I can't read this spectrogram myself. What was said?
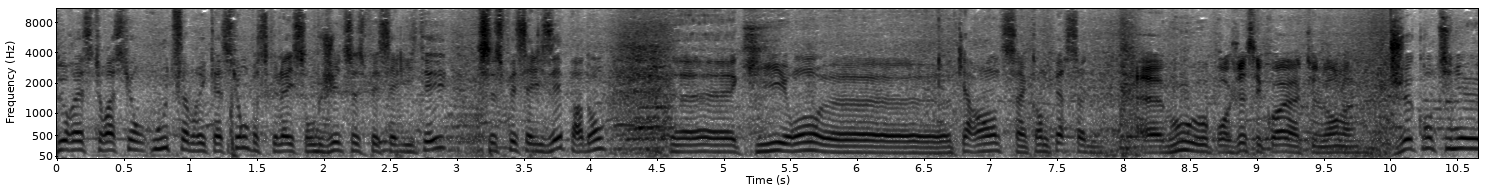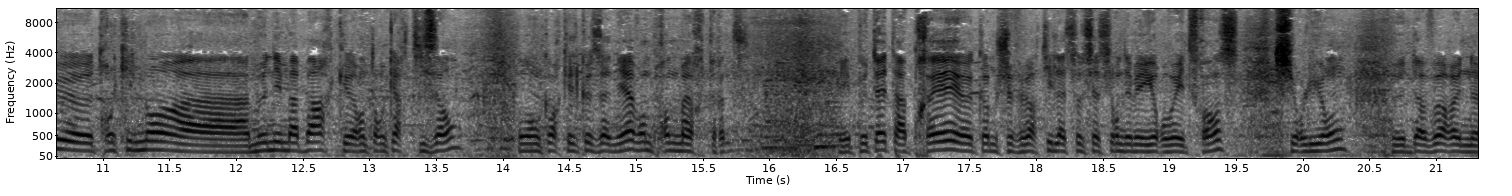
de restauration ou de fabrication, parce que là ils sont obligés de se spécialiser, se spécialiser, pardon, euh, qui ont euh, 40, 50 personnes. vous, vos projets, c'est quoi actuellement là? Je continue tranquillement à mener ma barque en tant qu'artisan pendant encore quelques années avant de prendre ma retraite. Et peut-être après, comme je fais partie de l'association des meilleurs ouvriers de France sur Lyon, d'avoir une,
